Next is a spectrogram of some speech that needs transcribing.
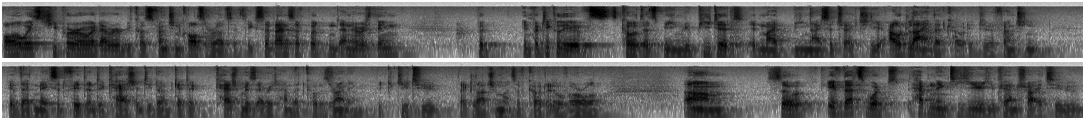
always cheaper or whatever because function calls are relatively expensive but, and everything. But in particular, if it's code that's being repeated, it might be nicer to actually outline that code into a function if that makes it fit into cache and you don't get a cache miss every time that code is running due to like large amounts of code overall. Um, so if that's what's happening to you, you can try to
